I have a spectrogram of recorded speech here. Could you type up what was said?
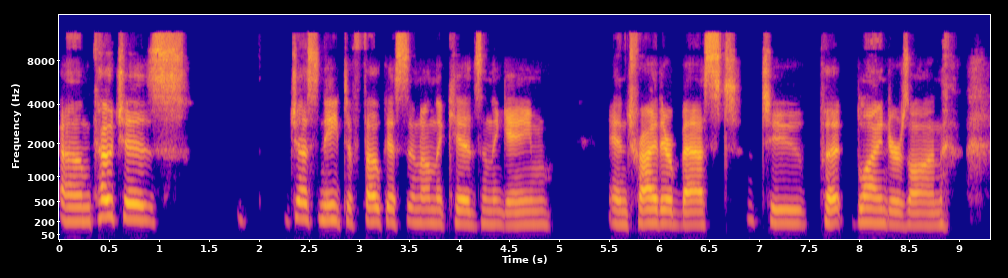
um, coaches just need to focus in on the kids in the game and try their best to put blinders on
